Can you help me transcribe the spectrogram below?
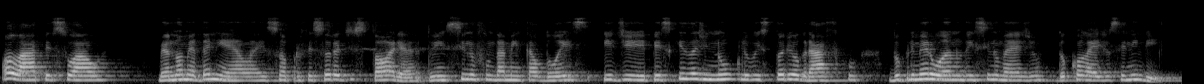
Olá, pessoal! Meu nome é Daniela e sou professora de História do Ensino Fundamental 2 e de Pesquisa de Núcleo Historiográfico do primeiro ano do ensino médio do Colégio Senimbi.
